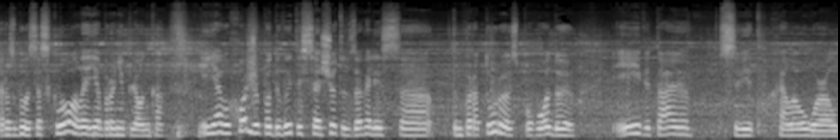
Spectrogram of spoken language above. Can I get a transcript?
Розбилося скло, але є бронепленка. І я виходжу подивитися, що тут взагалі з е, температурою, з погодою. І вітаю світ Hello World.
